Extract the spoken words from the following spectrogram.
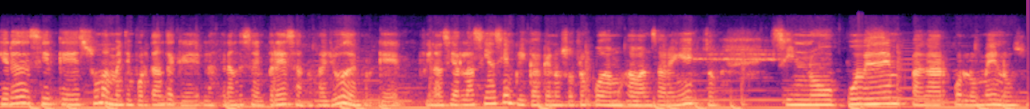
Quiere decir que es sumamente importante que las grandes empresas nos ayuden, porque financiar la ciencia implica que nosotros podamos avanzar en esto. Si no pueden pagar por lo menos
